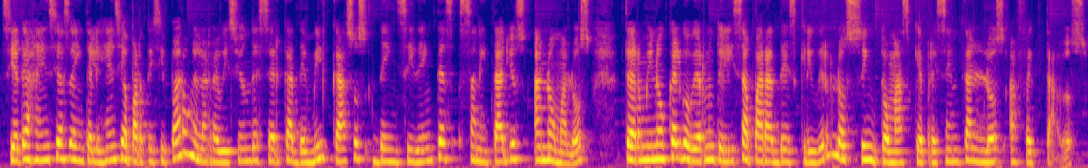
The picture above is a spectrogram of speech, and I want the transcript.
siete agencias de inteligencia participaron en la revisión de cerca de mil casos de incidentes sanitarios anómalos, término que el gobierno utiliza para describir los síntomas que presentan los afectados.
